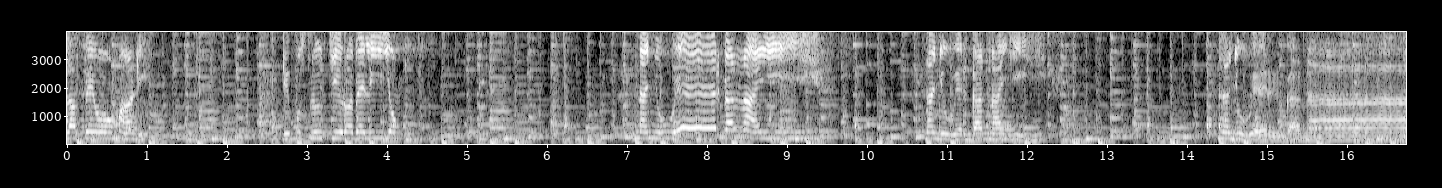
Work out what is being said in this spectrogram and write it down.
La paix au Mali. Di muslu ci rébellion nañu weer ngànnaay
